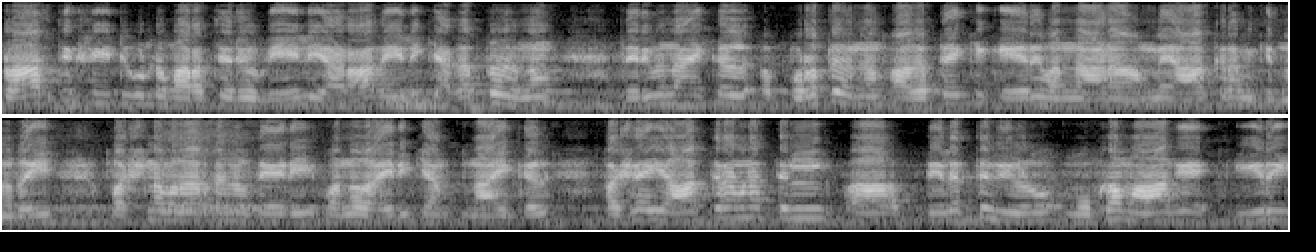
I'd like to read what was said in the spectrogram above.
പ്ലാസ്റ്റിക് ഷീറ്റ് കൊണ്ട് മറച്ചൊരു വേലിയാണ്. ആ വേലിക്ക് അകത്തു നിന്നും തെരുവ് നായ്ക്കൾ പുറത്തു നിന്നും അകത്തേക്ക് കയറി വന്നാണ് അമ്മയെ ആക്രമിക്കുന്നത്. ഈ ഭക്ഷണ പദാർത്ഥങ്ങൾ തേടി വന്നതായിരിക്കാം നായ്ക്കൾ. പക്ഷേ ഈ ആക്രമണത്തിൽ നിലത്ത് വീണു. മുഖമാകെ കീറി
